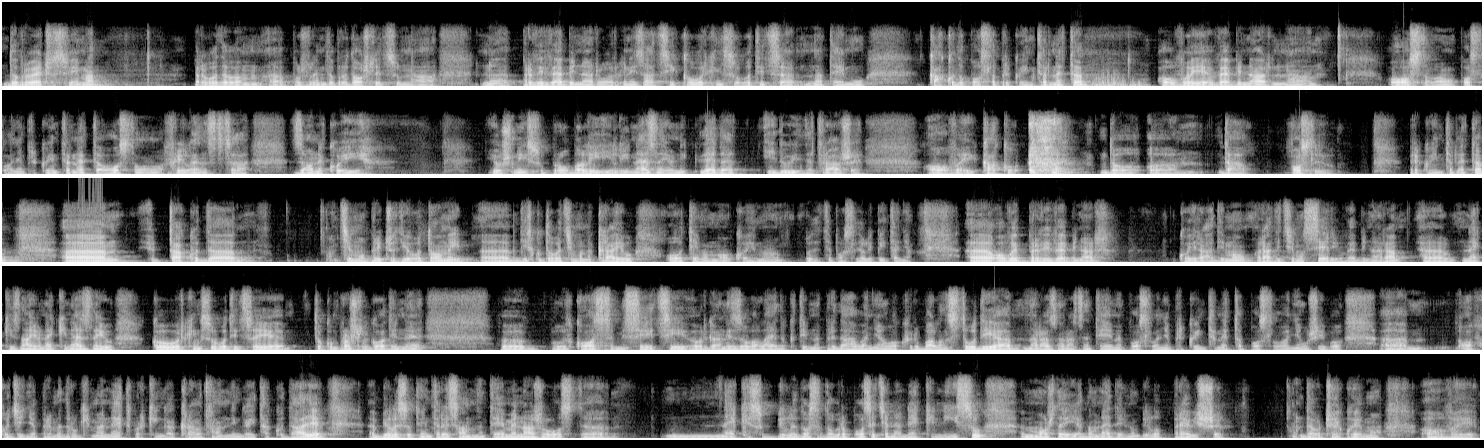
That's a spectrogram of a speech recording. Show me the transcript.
Dobro večer svima. Prvo da vam poželim dobrodošlicu na, na prvi webinar u organizaciji Coworking Subotica na temu kako do posla preko interneta. Ovo je webinar na o osnovama poslovanja preko interneta, o osnovama freelanca za one koji još nisu probali ili ne znaju ni gde da idu i da traže ovaj, kako do, um, da posluju preko interneta. Um, tako da ćemo pričati o tome i uh, diskutovat ćemo na kraju o temama o kojima budete postavljali pitanja. Uh, ovo je prvi webinar koji radimo, radit ćemo seriju webinara, uh, neki znaju, neki ne znaju, Coworking Subotica je tokom prošle godine uh, oko 8 meseci organizovala edukativna predavanja u okviru Balance studija na razno razne teme, poslovanje preko interneta, poslovanje uživo, um, obhođenja prema drugima, networkinga, crowdfundinga i tako dalje. Bile su to interesantne teme, nažalost neke su bile dosta dobro posećene, neke nisu, možda je jednom nedeljno bilo previše da očekujemo ovaj,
